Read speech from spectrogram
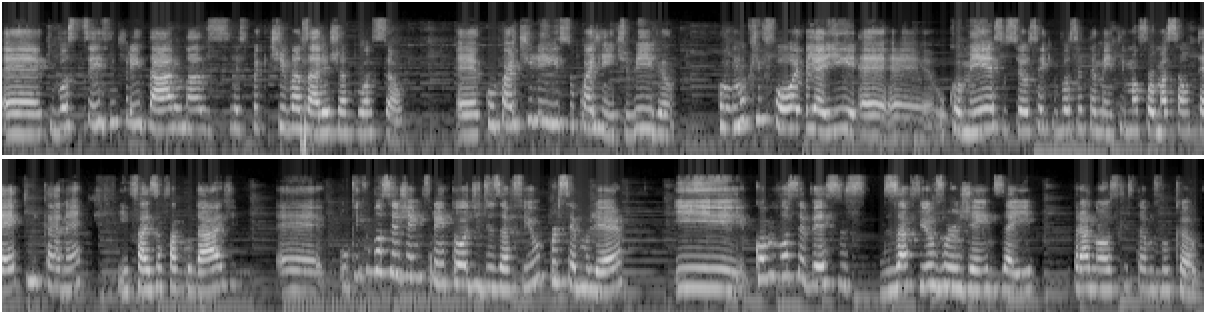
é, que vocês enfrentaram nas respectivas áreas de atuação? É, compartilhe isso com a gente, Vivian. Como que foi aí é, é, o começo? Eu sei que você também tem uma formação técnica, né? E faz a faculdade. É, o que, que você já enfrentou de desafio por ser mulher? E como você vê esses desafios urgentes aí para nós que estamos no campo?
